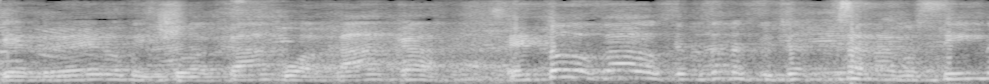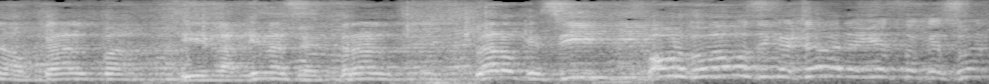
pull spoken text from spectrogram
Guerrero, Michoacán, Oaxaca, en todos lados que nos están escuchando, San Agustín, Ocalpa y en la Quina Central. Claro que sí. Vamos y chévere y esto que suena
